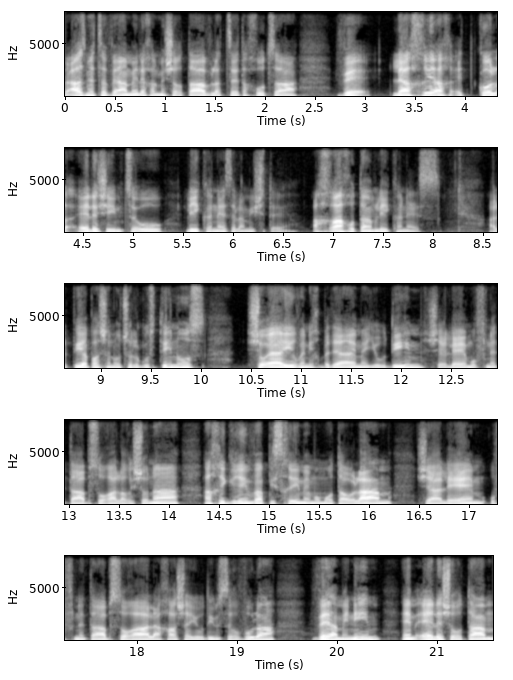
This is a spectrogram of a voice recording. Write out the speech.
ואז מצווה המלך על משרתיו לצאת החוצה ולהכריח את כל אלה שימצאו להיכנס אל המשתה. הכרח אותם להיכנס. על פי הפרשנות של אוגוסטינוס, שועי העיר ונכבדיה הם היהודים, שאליהם הופנתה הבשורה לראשונה, החיגרים והפסחים הם אומות העולם, שעליהם הופנתה הבשורה לאחר שהיהודים סירבו לה, והמינים הם אלה שאותם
